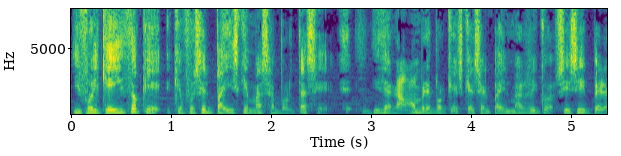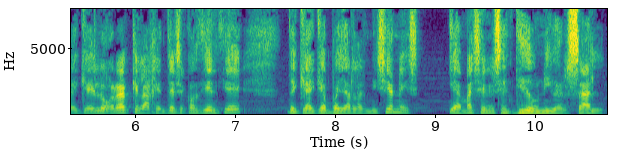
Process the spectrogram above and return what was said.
y fue el que hizo que, fuese el país que más aportase. Dicen, no, hombre, porque es que es el país más rico. Sí, sí, pero hay que lograr que la gente se conciencie de que hay que apoyar las misiones y además en el sentido universal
